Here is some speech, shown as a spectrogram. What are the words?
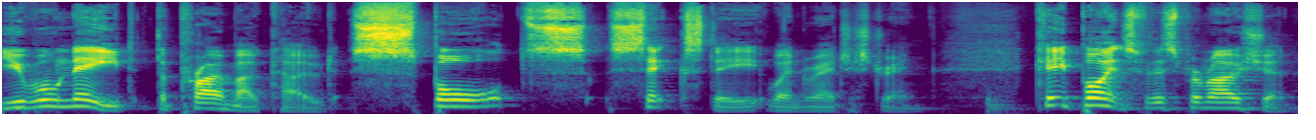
You will need the promo code SPORTS60 when registering. Key points for this promotion.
